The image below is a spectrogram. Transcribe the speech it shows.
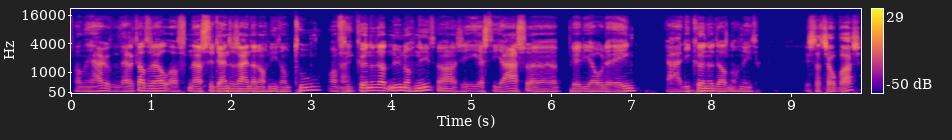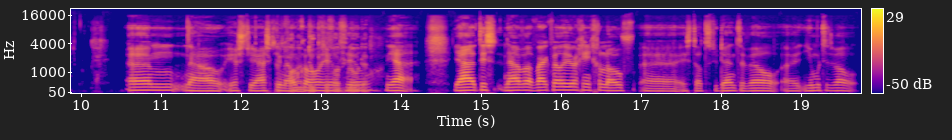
van ja, werkt dat wel? Of nou, studenten zijn daar nog niet aan toe. Of nee. die kunnen dat nu nog niet. Nou, als je eerstejaars, uh, periode 1, ja, die kunnen dat nog niet. Is dat zo, Bas? Um, nou, eerstejaars kunnen ook al heel veel. Ja. ja, het is nou waar ik wel heel erg in geloof, uh, is dat studenten wel, uh, je moet het wel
